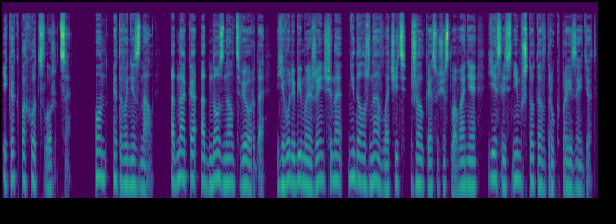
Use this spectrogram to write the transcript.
и как поход сложится? Он этого не знал, однако одно знал твердо — его любимая женщина не должна влачить жалкое существование, если с ним что-то вдруг произойдет.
